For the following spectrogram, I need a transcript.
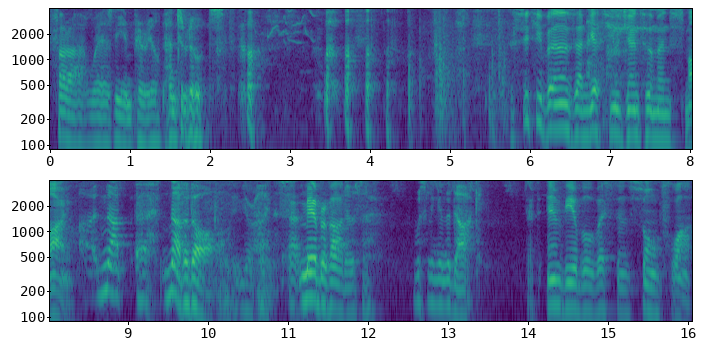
Farah wears the imperial pantaloons. the city burns, and yet you gentlemen smile. Uh, not, uh, not at all, Your Highness. Uh, mere bravado, sir. Whistling in the dark. That enviable Western sang-froid.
